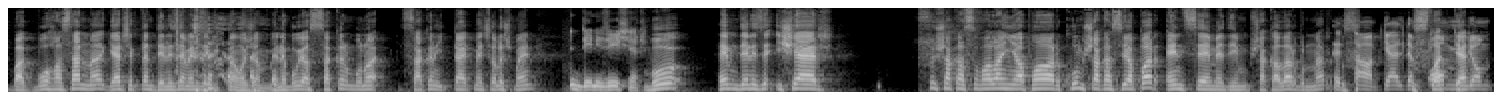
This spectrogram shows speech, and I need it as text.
Bak bu Hasan'la gerçekten denize menize gitmem hocam. Beni bu yaz sakın buna sakın ikna etmeye çalışmayın. Denize işer. Bu hem denize işer, su şakası falan yapar, kum şakası yapar. En sevmediğim şakalar bunlar. E, Is- tamam geldim 10 ıslakken- milyon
